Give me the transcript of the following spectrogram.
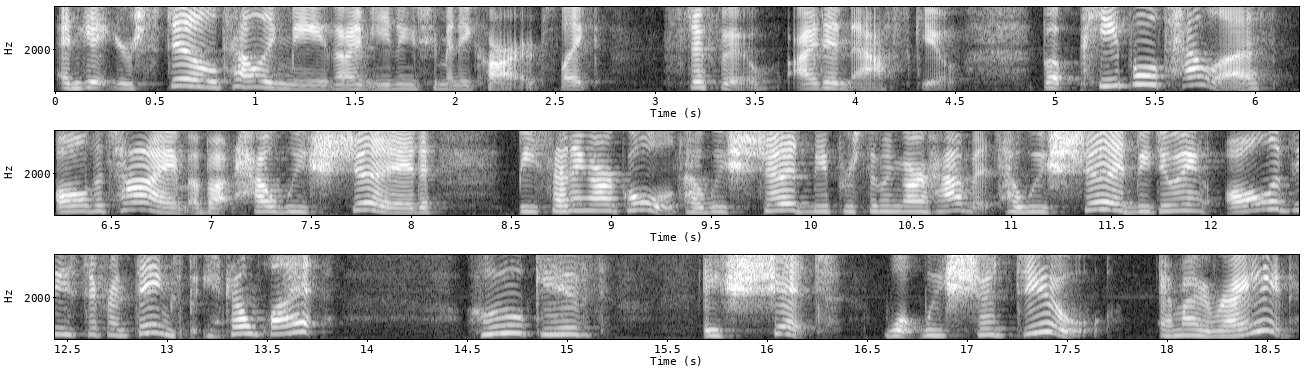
And yet you're still telling me that I'm eating too many carbs. Like, Stifu, I didn't ask you. But people tell us all the time about how we should be setting our goals, how we should be pursuing our habits, how we should be doing all of these different things. But you know what? Who gives a shit what we should do? Am I right?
